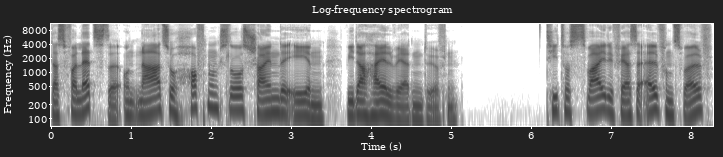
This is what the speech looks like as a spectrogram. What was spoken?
dass verletzte und nahezu hoffnungslos scheinende Ehen wieder heil werden dürfen. Titus 2, die Verse 11 und 12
